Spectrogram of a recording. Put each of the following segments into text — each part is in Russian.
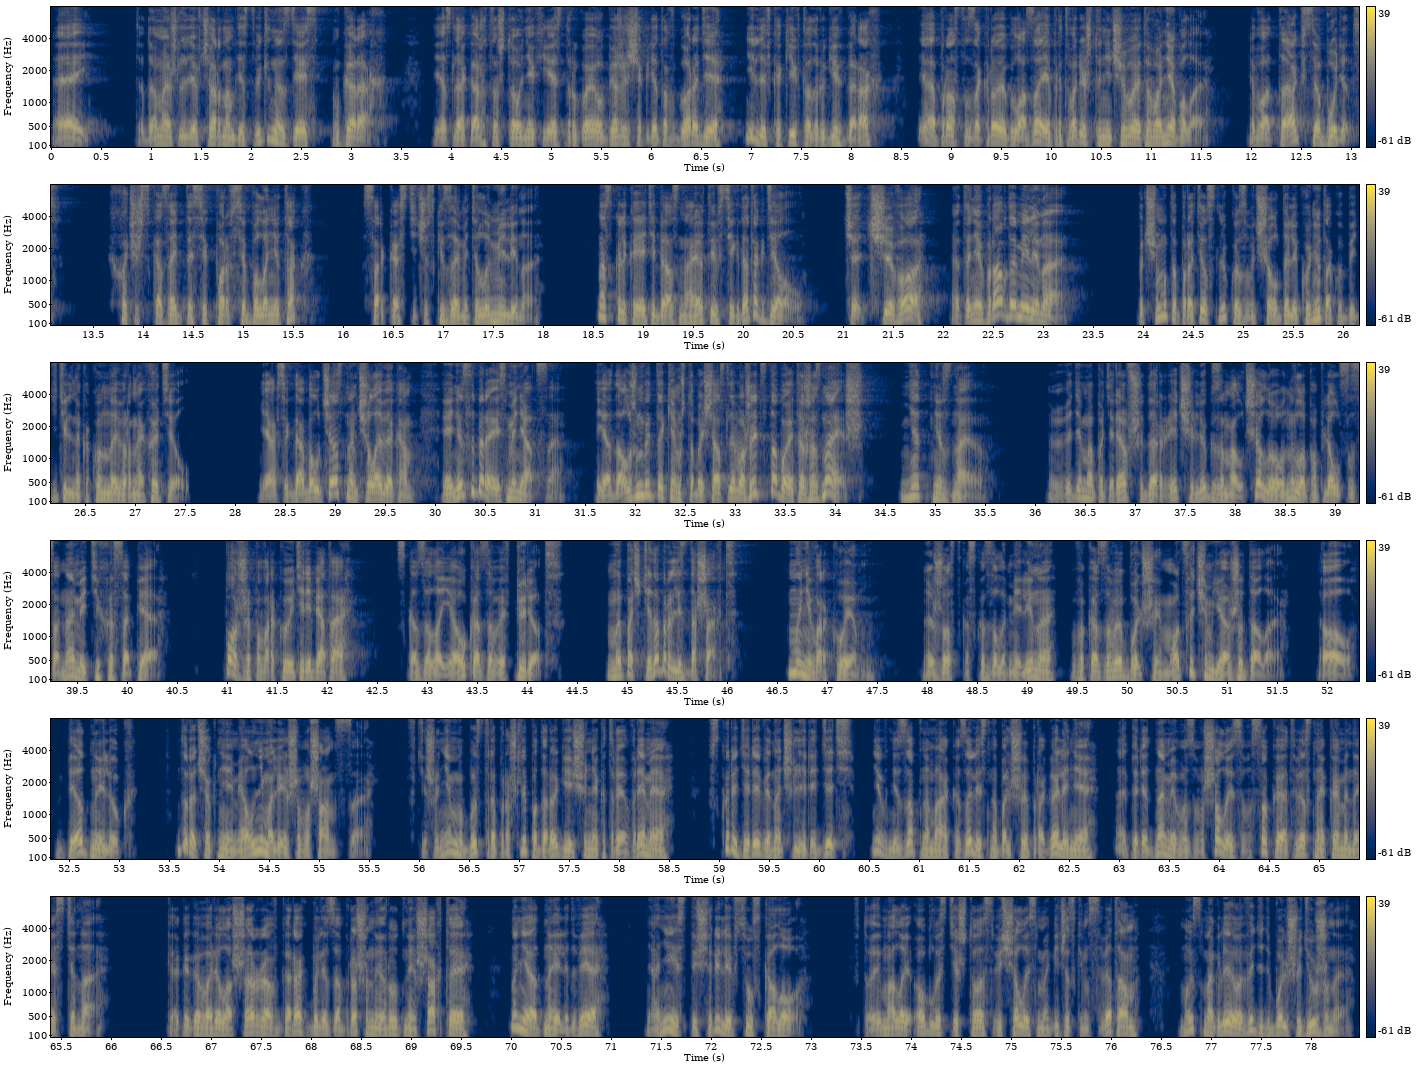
«Эй, ты думаешь, люди в черном действительно здесь, в горах? Если окажется, что у них есть другое убежище где-то в городе или в каких-то других горах, я просто закрою глаза и притворюсь, что ничего этого не было. Вот так все будет». «Хочешь сказать, до сих пор все было не так?» Саркастически заметила Мелина. «Насколько я тебя знаю, ты всегда так делал?» Ч «Чего? Это неправда, Мелина?» Почему-то протест Люка звучал далеко не так убедительно, как он, наверное, хотел. «Я всегда был честным человеком и не собираюсь меняться. Я должен быть таким, чтобы счастливо жить с тобой, ты же знаешь?» «Нет, не знаю». Видимо, потерявший дар речи, Люк замолчал и уныло поплёлся за нами, тихо сопя. «Позже поворкуете, ребята!» Сказала я, указывая вперед. «Мы почти добрались до шахт». «Мы не воркуем», — жестко сказала Мелина, выказывая больше эмоций, чем я ожидала. «Оу, бедный Люк. Дурачок не имел ни малейшего шанса». В тишине мы быстро прошли по дороге еще некоторое время. Вскоре деревья начали редеть, и внезапно мы оказались на большой прогалине, а перед нами возвышалась высокая отвесная каменная стена. Как и говорила Шерра, в горах были заброшенные рудные шахты, но не одна или две, они испещрили всю скалу. В той малой области, что освещалась магическим светом, мы смогли увидеть больше дюжины.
